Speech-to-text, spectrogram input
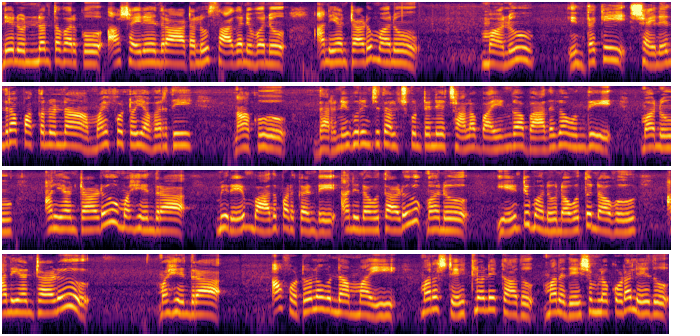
నేను ఉన్నంత వరకు ఆ శైలేంద్ర ఆటలు సాగనివ్వను అని అంటాడు మను. మను ఇంతకీ శైలేంద్ర పక్కనున్న అమ్మాయి ఫోటో ఎవరిది? నాకు ధరణి గురించి తలుచుకుంటేనే చాలా భయంగా బాధగా ఉంది మను అని అంటాడు మహేంద్ర. మీరేం బాధపడకండి అని నవ్వుతాడు మను. ఏంటి మను నవ్వుతున్నావు అని అంటాడు మహేంద్ర. ఆ ఫోటోలో ఉన్న అమ్మాయి మన స్టేట్లోనే కాదు మన దేశంలో కూడా లేదు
